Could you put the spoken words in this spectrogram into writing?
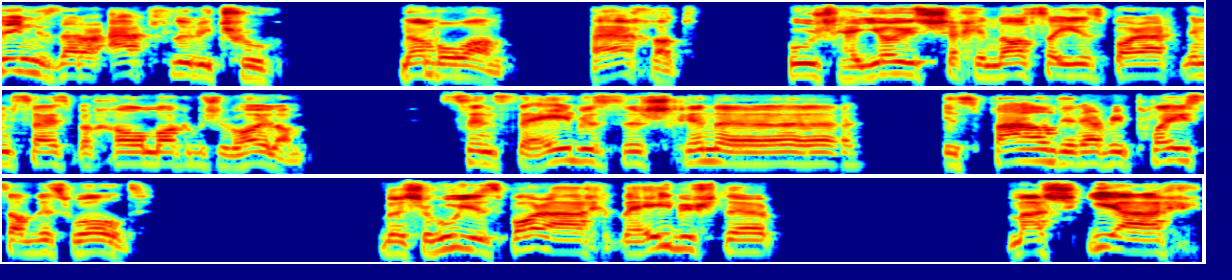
things that are absolutely true. Number one, ha'echad, since the Abis Shechina is found in every place of this world. The Abishter, Mashkiach,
